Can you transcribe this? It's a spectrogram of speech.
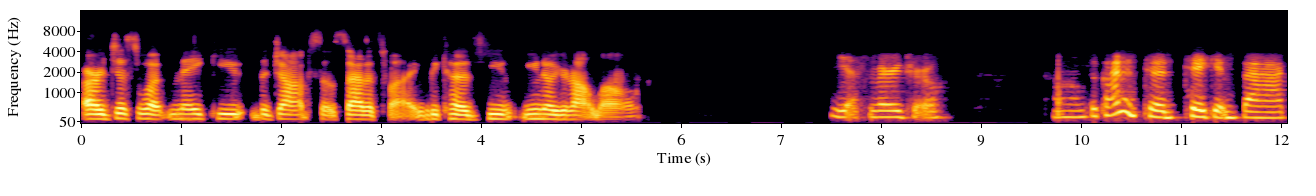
are just what make you the job so satisfying because you you know you're not alone. Yes, very true. Um, so, kind of to take it back,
